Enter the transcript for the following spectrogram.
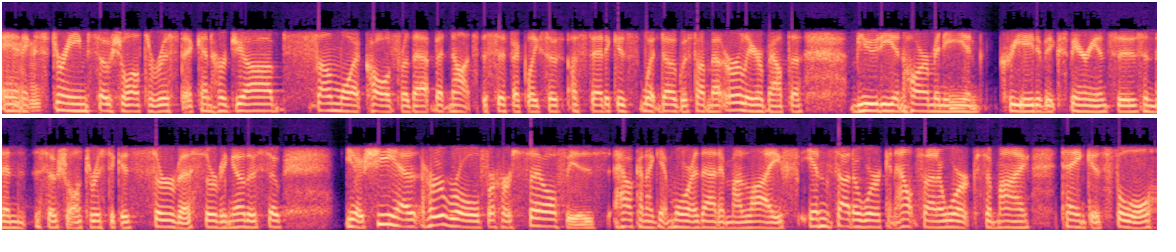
and mm-hmm. extreme social altruistic, and her job somewhat called for that, but not specifically. So aesthetic is what Doug was talking about earlier about the beauty and harmony and creative experiences, and then the social altruistic is service, serving others. So you know, she has her role for herself is how can I get more of that in my life inside of work and outside of work so my tank is full.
